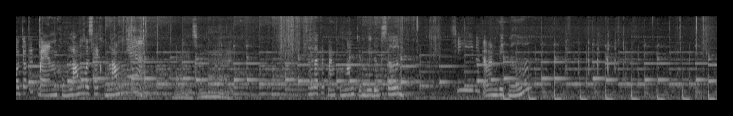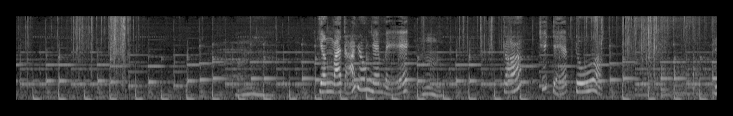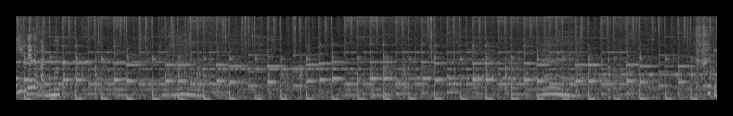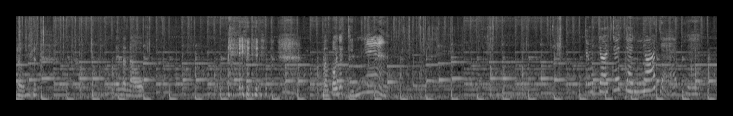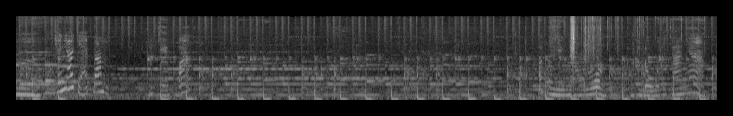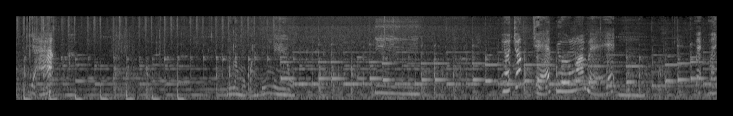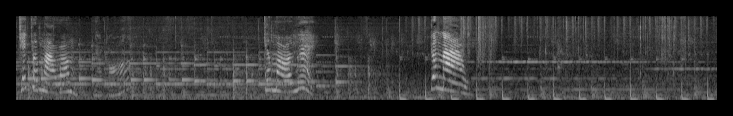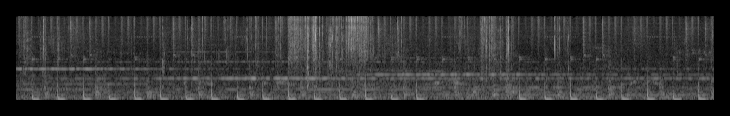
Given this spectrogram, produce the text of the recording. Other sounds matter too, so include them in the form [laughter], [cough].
màu cho các bạn khủng long và xe khủng long nha. Rồi, số 2 Đây là các bạn khủng long chuẩn bị được sơn. Xí, có cả bạn vịt nữa. Dân mà trả vô nha mẹ. Ừ. Chó thấy đẹp chưa? Ý, đây là bạn mực [laughs] đầu kìa. đây là đầu [laughs] đầu tôi rất kín nha. Trong cho trái chân nó đẹp nè. Ừ, Thấy nó đẹp không nó đẹp quá. Rất là nhiều màu Cho màu này. Cho màu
